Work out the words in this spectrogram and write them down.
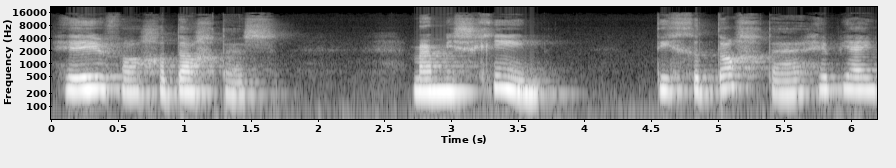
heel veel gedachten. Maar misschien die gedachten heb jij,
